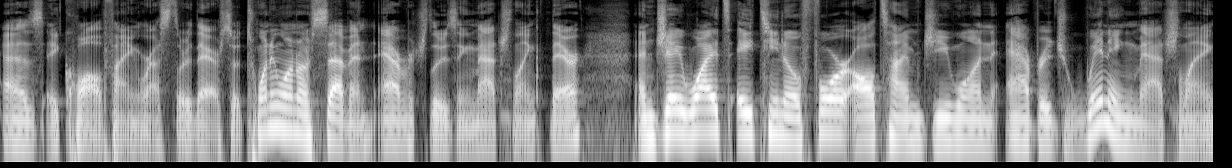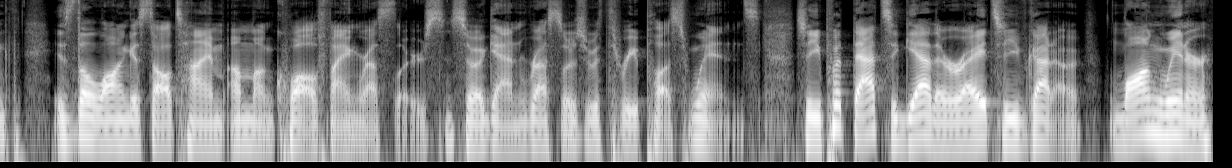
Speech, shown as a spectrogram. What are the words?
as a qualifying wrestler there. So 2107 average losing match length there. And Jay White's 1804 all time G1 average winning match length is the longest all time among qualifying wrestlers. So again, wrestlers with three plus wins. So you put that together, right? So you've got a long winner,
